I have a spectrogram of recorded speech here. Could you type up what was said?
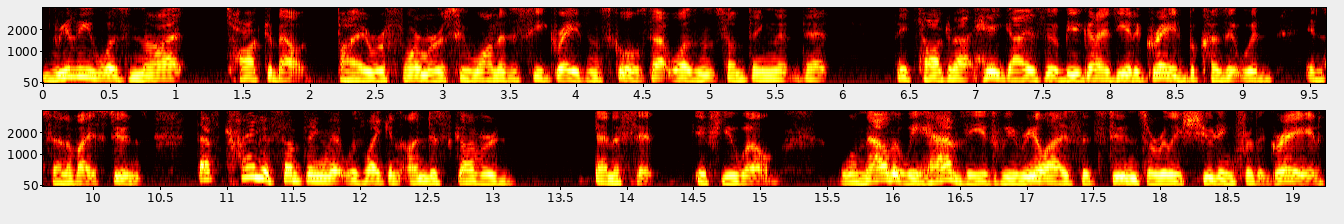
really was not talked about by reformers who wanted to see grades in schools. That wasn't something that that they talked about, hey guys, it would be a good idea to grade because it would incentivize students. That's kind of something that was like an undiscovered benefit, if you will. Well, now that we have these, we realize that students are really shooting for the grade.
